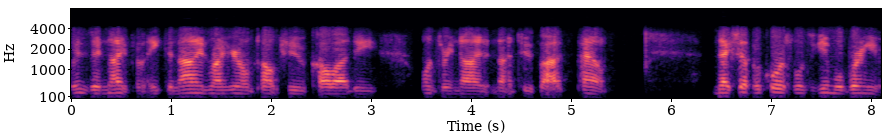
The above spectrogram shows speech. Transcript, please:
Wednesday night from eight to nine right here on Talk Shoe. Call ID one three nine nine two five pound. Next up, of course, once again, we'll bring you.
